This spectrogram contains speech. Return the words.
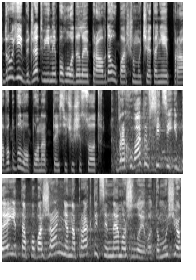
Другий бюджет війни погодили. Правда, у першому читанні правок було понад 1600. Врахувати всі ці ідеї та побажання на практиці неможливо, тому що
